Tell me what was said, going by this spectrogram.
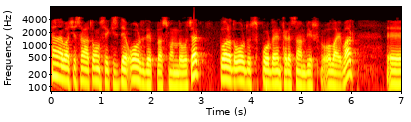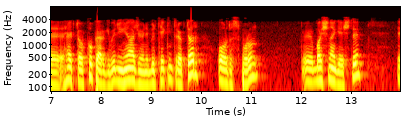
Fenerbahçe saat 18'de Ordu deplasmanında olacak. Bu arada Ordu Spor'da enteresan bir olay var. E, Hector Cooper gibi dünya ünlü bir teknik direktör Ordu Spor'un e, başına geçti. E,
